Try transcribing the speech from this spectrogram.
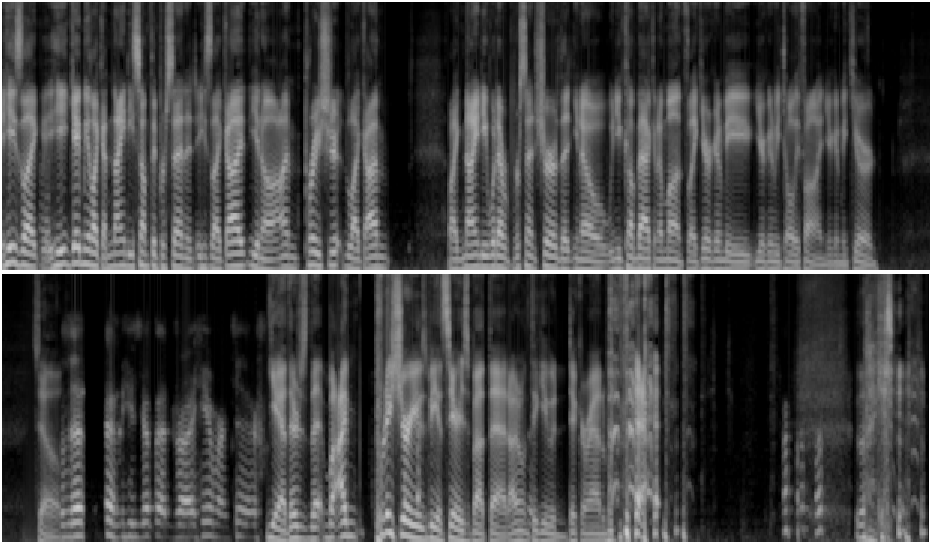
He's like, he gave me like a ninety something percentage. He's like, I, you know, I'm pretty sure, like, I'm like ninety whatever percent sure that you know when you come back in a month, like you're gonna be, you're gonna be totally fine. You're gonna be cured. So That- and he's got that dry humor too. Yeah, there's that, but I'm pretty sure he was being serious about that. I don't think he would dick around about that. like,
